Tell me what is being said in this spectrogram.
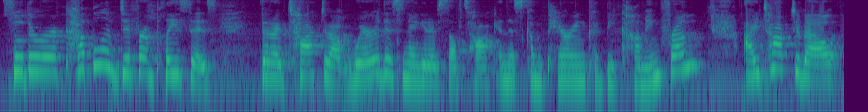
So, there are a couple of different places that I've talked about where this negative self talk and this comparing could be coming from. I talked about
